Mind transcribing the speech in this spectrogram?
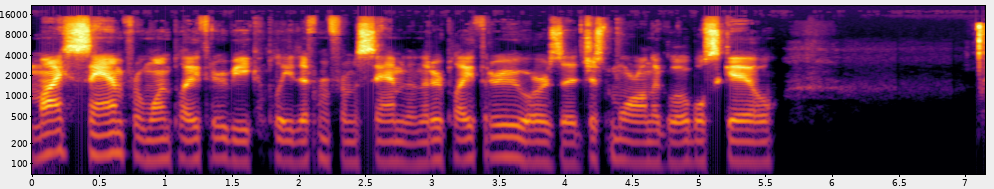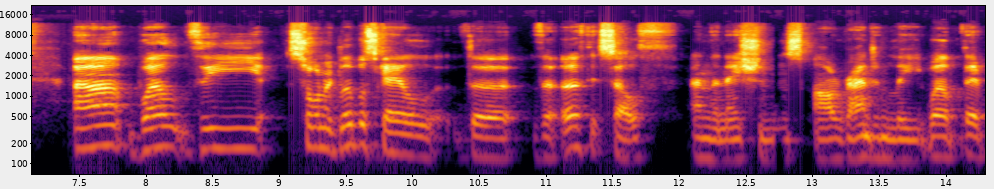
my Sam from one playthrough be completely different from a Sam in another playthrough, or is it just more on a global scale? Uh, well, the so on a global scale, the the Earth itself and the nations are randomly well, they're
